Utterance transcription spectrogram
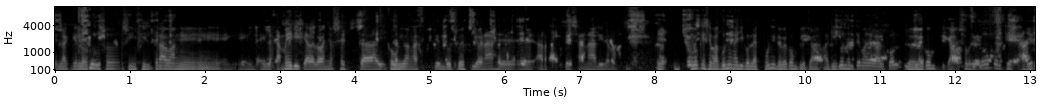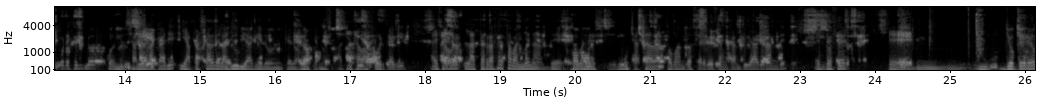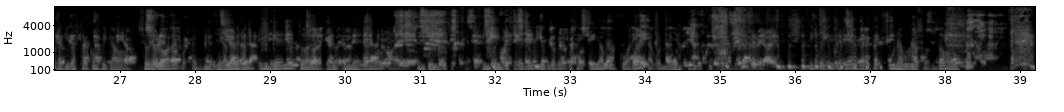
en la que los rusos se infiltraban en, en, la América de los años 70 y cómo iban haciendo su espionaje artesanal y demás. Eh, yo que se vacunen allí con la Sputnik lo veo complicado. Aquí con el tema del alcohol lo veo complicado, sobre todo porque ayer, por ejemplo, cuando salí a la calle y a pesar de la lluvia, que, que, que nos fuerte aquí, a esa hora las terrazas estaban llenas de jóvenes muchachadas tomando cerveza en cantidad grande. Entonces, eh, yo creo que aquí va a estar complicado. Sobre todo ahora, eh, llegando verano. En invierno todavía, pero en verano, 56 días, yo creo que la cosa llegado por 40. Cuando yo, escuché la primera vez, 56 días me parece un abuso. Dos meses.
